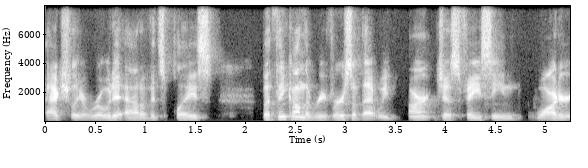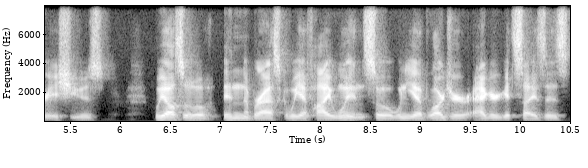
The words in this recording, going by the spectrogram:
actually erode it out of its place. But think on the reverse of that. We aren't just facing water issues. We also, in Nebraska, we have high winds. So when you have larger aggregate sizes,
